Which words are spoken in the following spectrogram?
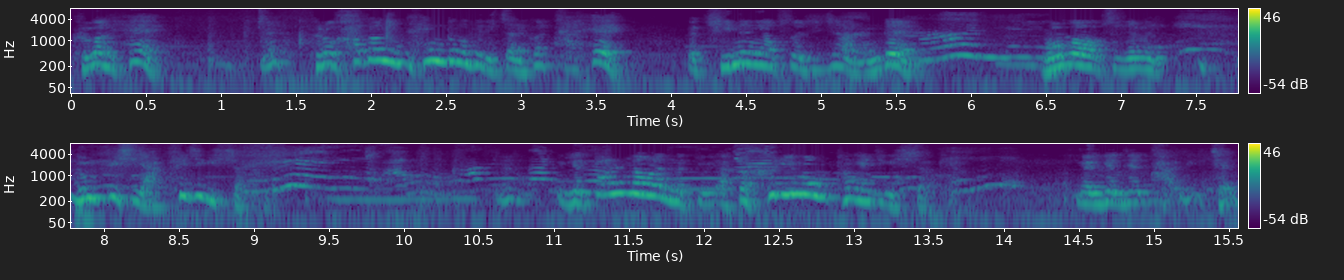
그건 해. 예? 그리고 하던 행동들 있잖아요. 그건 다 해. 그러니까 기능이 없어지진 않은데 뭐가 없어지면 눈빛이 약해지기 시작해. 예? 이게 똘망한 느낌, 약간 흐리멍텅해지기 시작해. 그러니까 이게 이제 다 재-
